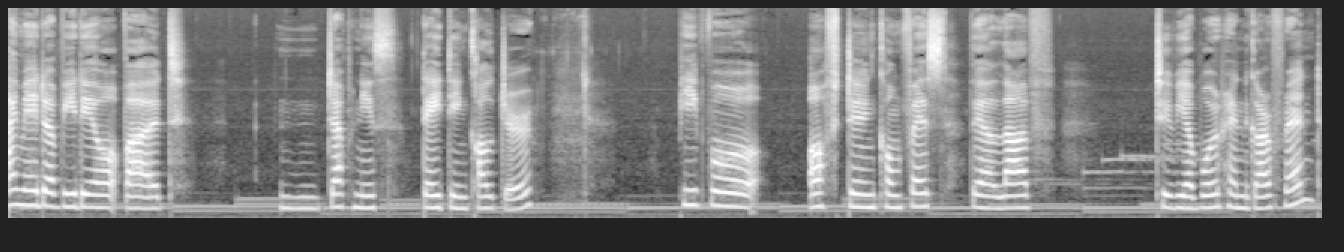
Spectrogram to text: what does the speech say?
I made a video about Japanese dating culture. People often confess their love to be a boyfriend girlfriend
